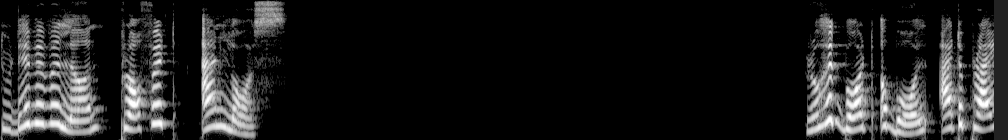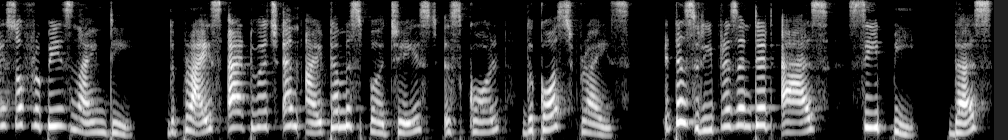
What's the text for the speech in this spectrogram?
today we will learn profit and loss. Rohit bought a ball at a price of rupees 90. The price at which an item is purchased is called the cost price. It is represented as CP. Thus,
